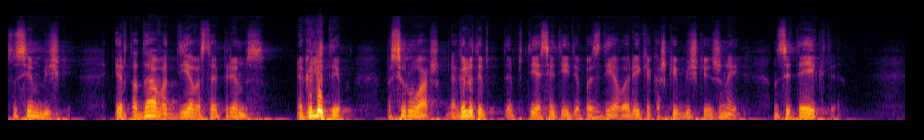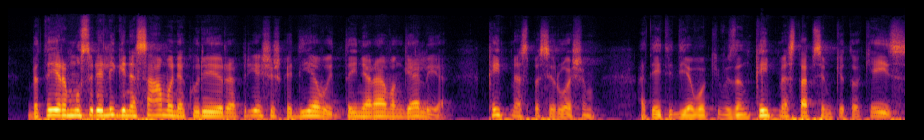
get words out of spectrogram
susimbiški. Ir tada va, Dievas tai prims. Negaliu taip, pasiruošk, negaliu taip, taip tiesiai ateiti pas Dievą, reikia kažkaip biškiai, žinai, nusiteikti. Bet tai yra mūsų religinė sąmonė, kuri yra priešiška Dievui, tai nėra Evangelija. Kaip mes pasiruošim ateiti Dievo akivaizdan, kaip mes tapsim kitokiais,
